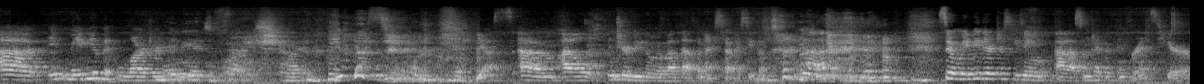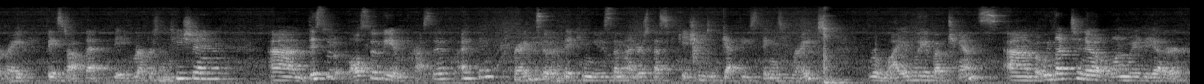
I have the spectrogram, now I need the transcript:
Uh, it may be a bit larger. Maybe it's a fetish, yes. yes. Um, I'll interview them about that the next time I see them. Uh, so maybe they're just using uh, some type of inference here, right, based off that vague representation. Um, this would also be impressive, I think, right? So if they can use them under specification to get these things right, reliably above chance. Um, but we'd like to know one way or the other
